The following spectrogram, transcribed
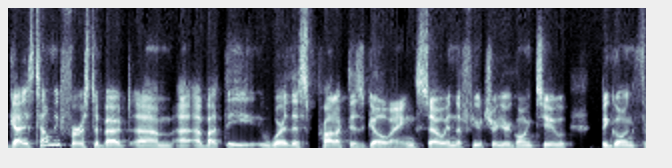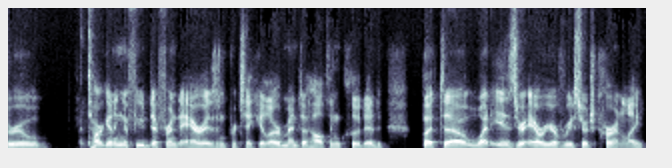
Guys, tell me first about um, about the where this product is going. So in the future, you're going to be going through targeting a few different areas in particular, mental health included. But uh, what is your area of research currently,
